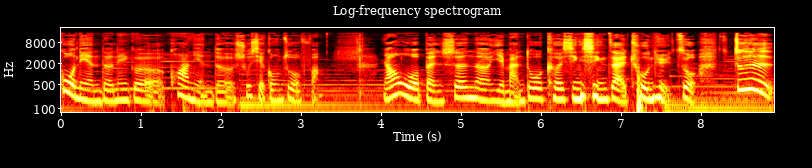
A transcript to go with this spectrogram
过年的那个跨年的书写工作坊，然后我本身呢也蛮多颗星星在处女座，就是。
